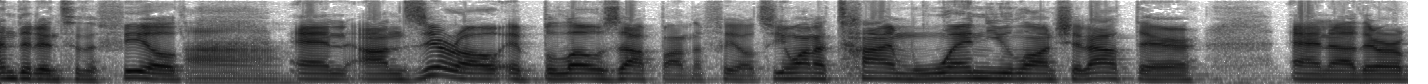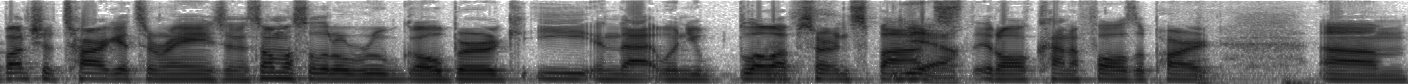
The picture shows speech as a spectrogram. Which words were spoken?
send it into the field. Ah. And on zero, it blows up on the field. So you want to time when you launch it out there. And uh, there are a bunch of targets arranged, and it's almost a little Rube Goldberg e in that when you blow up certain spots, it all kind of falls apart. Um,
